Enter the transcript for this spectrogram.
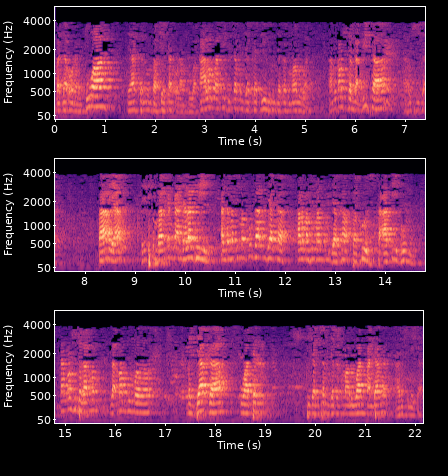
kepada orang tua ya dan membahagiakan orang tua. Kalau masih bisa menjaga diri, menjaga kemaluan. Tapi kalau sudah nggak bisa, harus tidak. Paham ya? Jadi dikembalikan ke Anda lagi. Anda masih mampu nggak menjaga? Kalau masih mampu menjaga, bagus. Taati ibumu. Nah kalau sudah nggak mampu menjaga, khawatir tidak bisa menjaga kemaluan pandangan, harus menikah.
